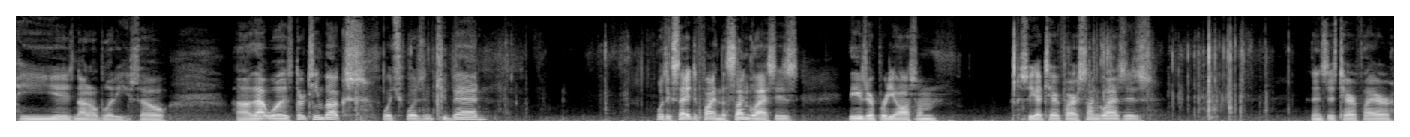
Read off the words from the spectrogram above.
he is not all bloody. So uh, that was 13 bucks, which wasn't too bad was excited to find the sunglasses. These are pretty awesome. So you got Terrifier sunglasses. Then it says Terrifier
